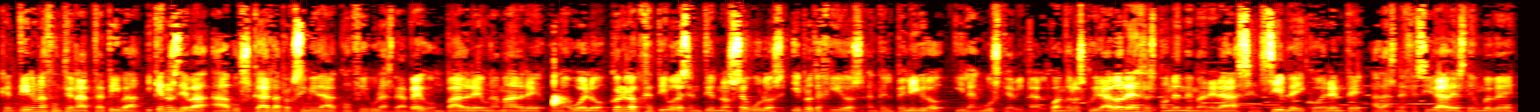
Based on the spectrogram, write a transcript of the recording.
que tiene una función adaptativa y que nos lleva a buscar la proximidad con figuras de apego, un padre, una madre, un abuelo, con el objetivo de sentirnos seguros y protegidos ante el peligro y la angustia vital. Cuando los cuidadores responden de manera sensible y coherente a las necesidades de un bebé,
